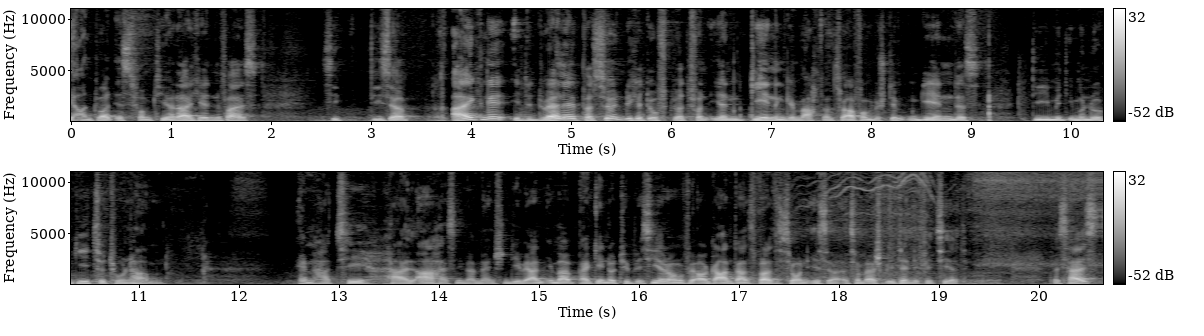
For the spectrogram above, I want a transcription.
Die Antwort ist vom Tierreich jedenfalls, Sie, dieser eigene, individuelle, persönliche Duft wird von ihren Genen gemacht. Und zwar von bestimmten Genen, das, die mit Immunologie zu tun haben. MHC, HLA heißen bei Menschen. Die werden immer bei Genotypisierung für Organtransplantation zum Beispiel identifiziert. Das heißt,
